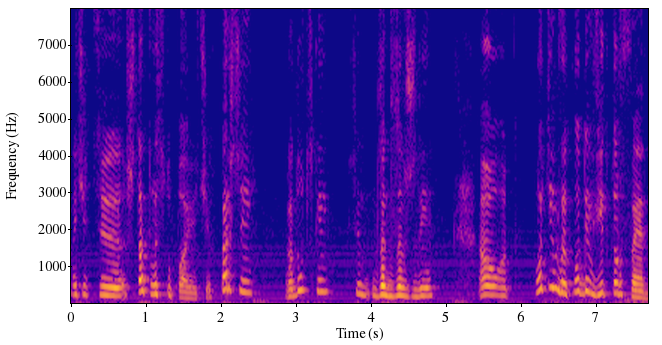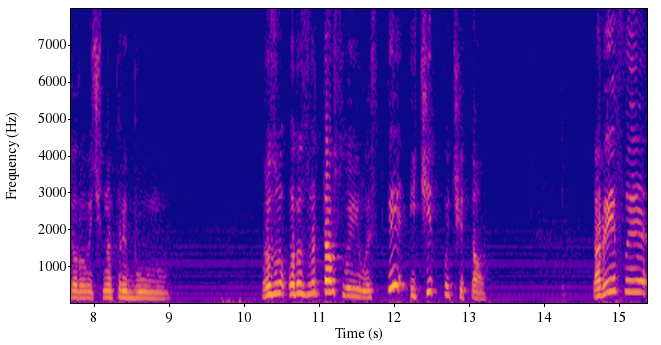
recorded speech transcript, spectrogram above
значить, е, штат виступаючих. Перший Радуцький, як завжди. А от потім виходив Віктор Федорович на трибуну, розвертав свої листки і чітко читав. Тарифи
